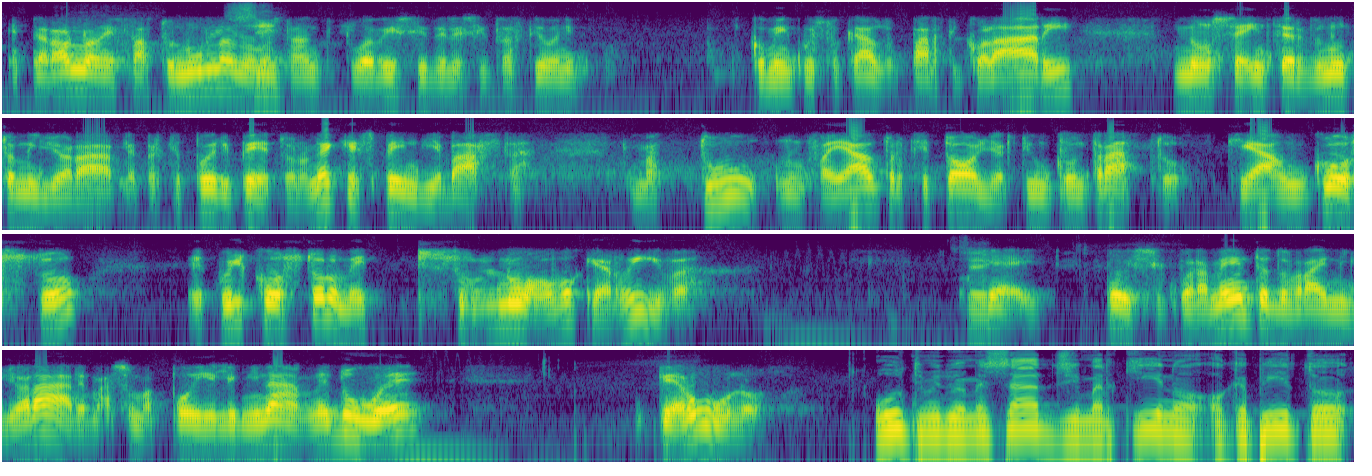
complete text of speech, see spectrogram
e però non hai fatto nulla Sì. nonostante tu avessi delle situazioni, come in questo caso, particolari, non sei intervenuto a migliorarle, perché poi ripeto, non è che spendi e basta, ma tu non fai altro che toglierti un contratto che ha un costo e quel costo lo metti sul nuovo che arriva. Ok? Poi sicuramente dovrai migliorare, ma insomma puoi eliminarne due per uno. Ultimi due messaggi, Marchino, ho capito,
